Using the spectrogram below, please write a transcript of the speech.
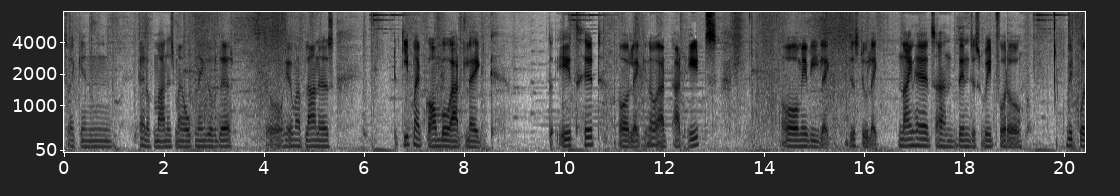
so I can kind of manage my openings over there. So here my plan is to keep my combo at like the eighth hit or like you know at at eights or maybe like just do like nine hits and then just wait for a wait for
